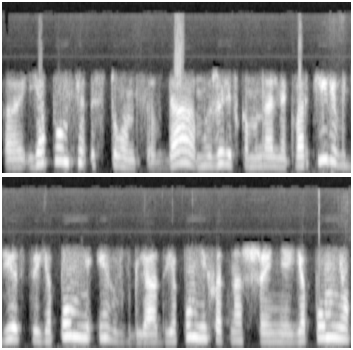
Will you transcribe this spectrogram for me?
э, я помню эстонцев, да, мы жили в коммунальной квартире в детстве, я помню их взгляды, я помню их отношения, я помню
